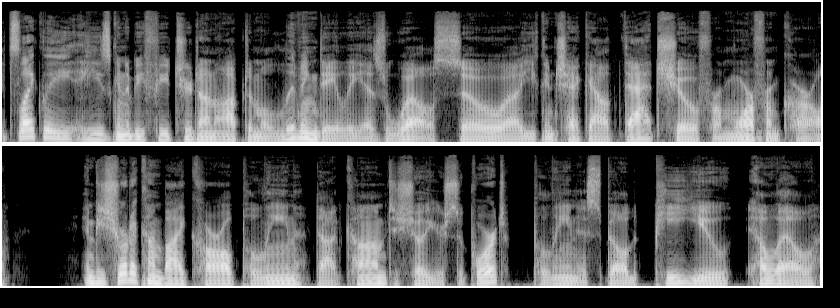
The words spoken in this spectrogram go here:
It's likely he's going to be featured on Optimal Living Daily as well, so uh, you can check out that show for more from Carl. And be sure to come by carlpullein.com to show your support. Pullein is spelled P U L L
